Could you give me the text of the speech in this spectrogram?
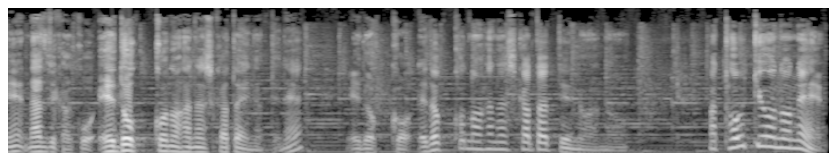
え。ね、なぜかこう江戸っ子の話し方になってね。江戸っ子。江戸っ子の話し方っていうのはあの、まあ、東京のね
